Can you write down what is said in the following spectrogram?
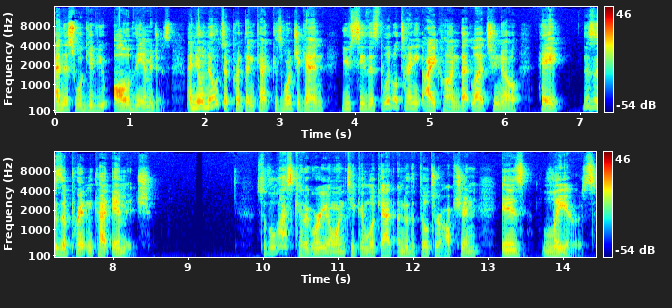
and this will give you all of the images. And you'll know it's a print then cut because once again, you see this little tiny icon that lets you know, hey, this is a print and cut image. So the last category I want to take a look at under the filter option is layers.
